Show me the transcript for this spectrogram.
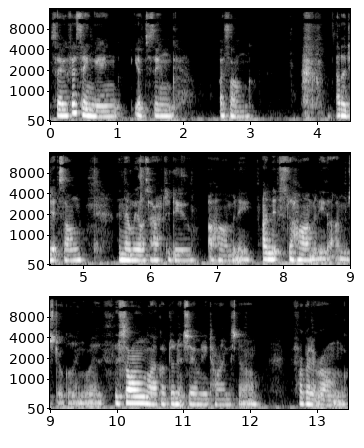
So for singing, you have to sing a song, a legit song, and then we also have to do a harmony. And it's the harmony that I'm struggling with. The song, like, I've done it so many times now. If I get it wrong,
